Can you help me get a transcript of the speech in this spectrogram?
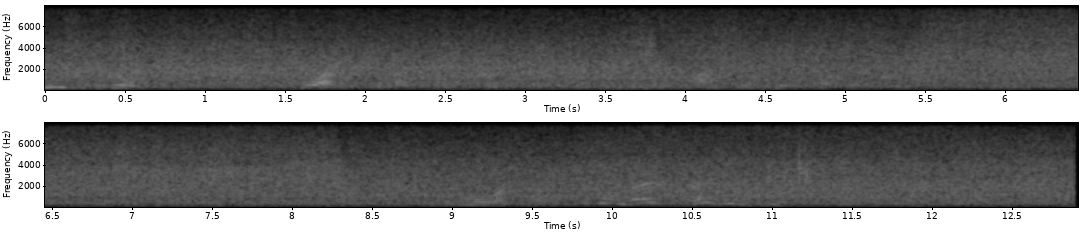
ниже берем. Вот, вот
